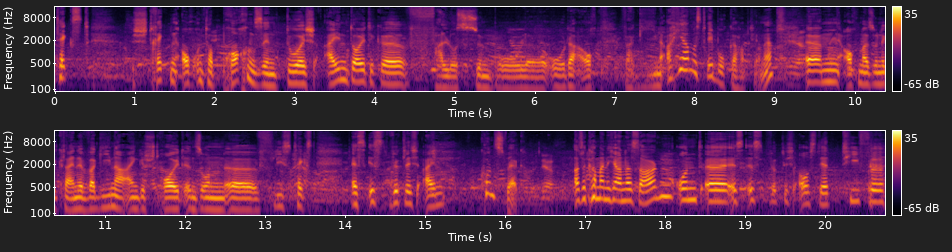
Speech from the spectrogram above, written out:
Text Strecken auch unterbrochen sind durch eindeutige Phallus-Symbole oder auch Vagina. Ach, hier haben wir das Drehbuch gehabt hier, ne? Ja. Ähm, auch mal so eine kleine Vagina eingestreut in so einen äh, Fließtext. Es ist wirklich ein Kunstwerk. Ja. Also kann man nicht anders sagen. Und äh, es ist wirklich aus der Tiefe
